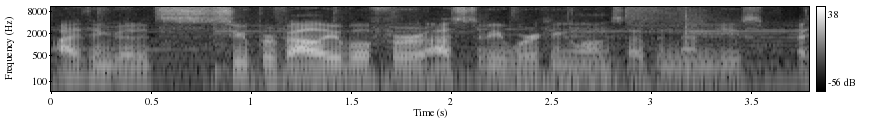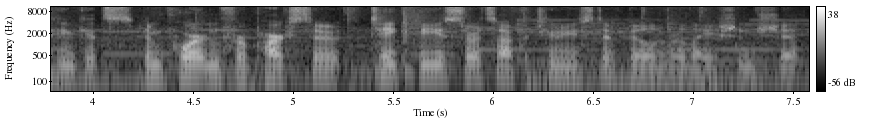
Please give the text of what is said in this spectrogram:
I think that it's super valuable for us to be working alongside the 'Namgis. I think it's important for parks to take these sorts of opportunities to build relationships.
